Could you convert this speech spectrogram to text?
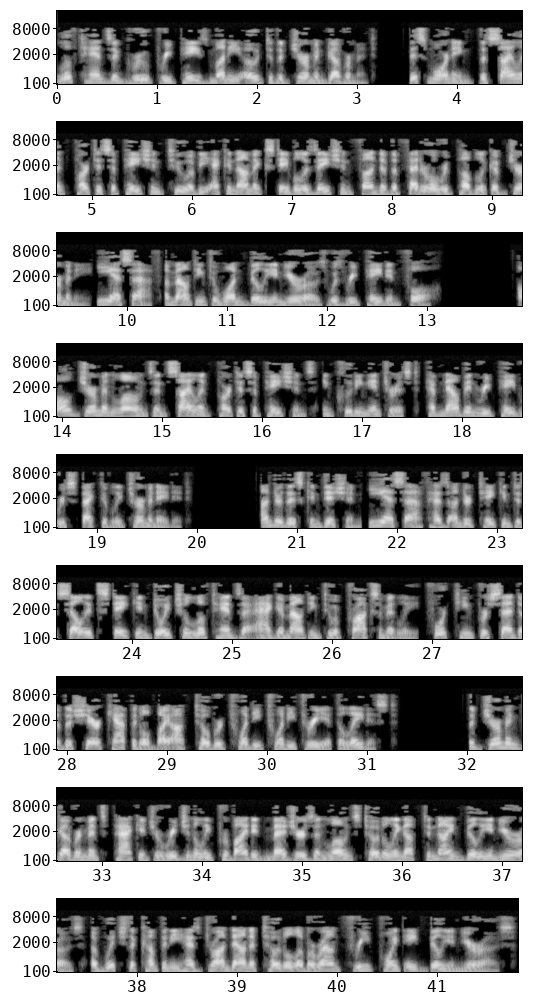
Lufthansa Group repays money owed to the German government. This morning, the silent participation II of the Economic Stabilization Fund of the Federal Republic of Germany ESF, amounting to 1 billion euros was repaid in full. All German loans and silent participations, including interest, have now been repaid respectively terminated. Under this condition, ESF has undertaken to sell its stake in Deutsche Lufthansa AG amounting to approximately 14% of the share capital by October 2023 at the latest. The German government's package originally provided measures and loans totaling up to 9 billion euros, of which the company has drawn down a total of around 3.8 billion euros.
